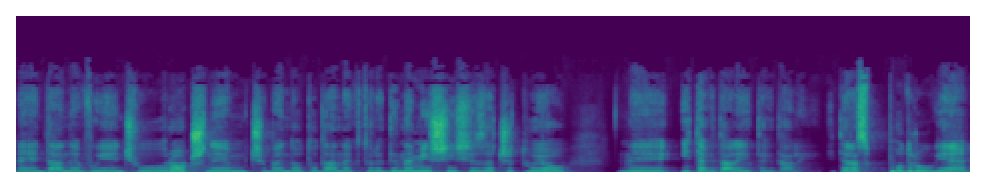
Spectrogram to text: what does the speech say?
e, dane w ujęciu rocznym, czy będą to dane, które dynamicznie się zaczytują i tak dalej, i tak dalej. I teraz po drugie,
